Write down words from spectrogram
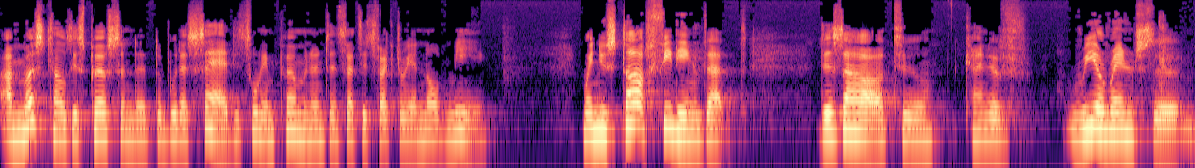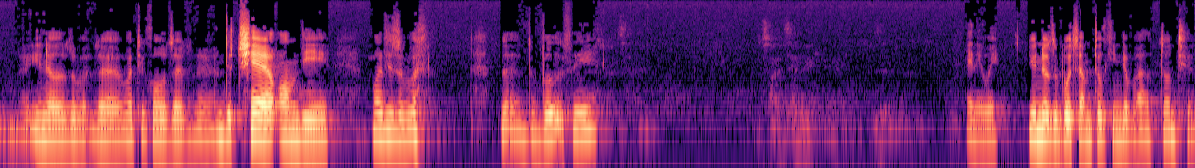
I must tell this person that the Buddha said it's all impermanent and satisfactory and not me. When you start feeling that desire to kind of rearrange the, you know, the, the what you call the, the chair on the, what is the, the boat, see? Anyway, you know the boat I'm talking about, don't you?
